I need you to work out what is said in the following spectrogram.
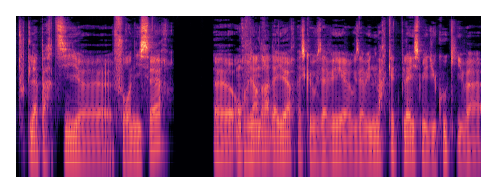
toute la partie fournisseur. Euh, on reviendra d'ailleurs parce que vous avez, euh, vous avez une marketplace, mais du coup qui va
